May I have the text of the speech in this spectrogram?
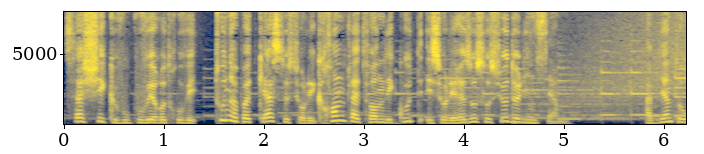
Sachez que vous pouvez retrouver tous nos podcasts sur les grandes plateformes d'écoute et sur les réseaux sociaux de l'INSERM. À bientôt!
